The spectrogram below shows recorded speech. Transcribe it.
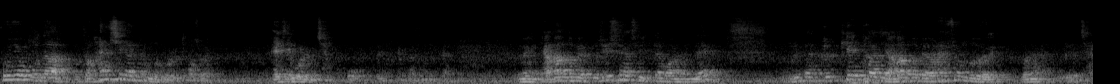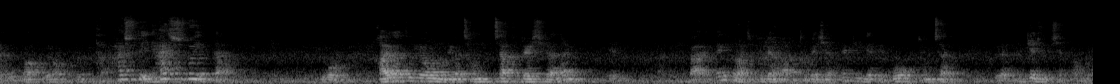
포여보다 보통 1시간 정도 물을 더 줘요. 배지 볼륨 작고 그러다 보니까. 야간 급액도 실시할 수 있다고 하는데 우리가 그렇게까지 야간 급액을 할 정도는 우리가 잘 못 봤고요. 할 수도 있, 할 수도 있다. 그리고 가을 같은 경우는 우리가 점차 급여 시간을 땡겨가지고 급여 막 급여 시간 땡기게 되고 점차 우리가 늦게 주기 시작하고요.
